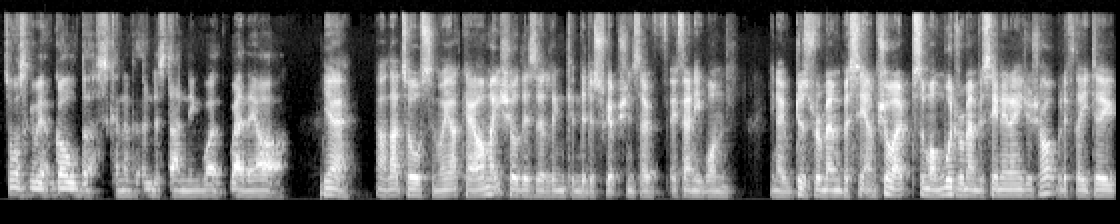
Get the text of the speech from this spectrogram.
it's almost like a bit of gold dust, kind of understanding where, where they are. Yeah, Oh, that's awesome. Okay, I'll make sure there's a link in the description. So if, if anyone, you know, does remember seeing, I'm sure someone would remember seeing an angel shark, but if they do,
